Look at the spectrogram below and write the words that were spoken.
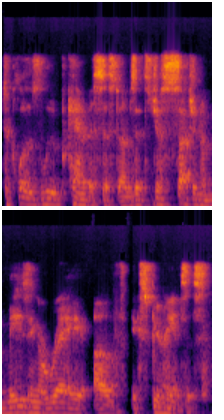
to closed loop cannabis systems. It's just such an amazing array of experiences.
